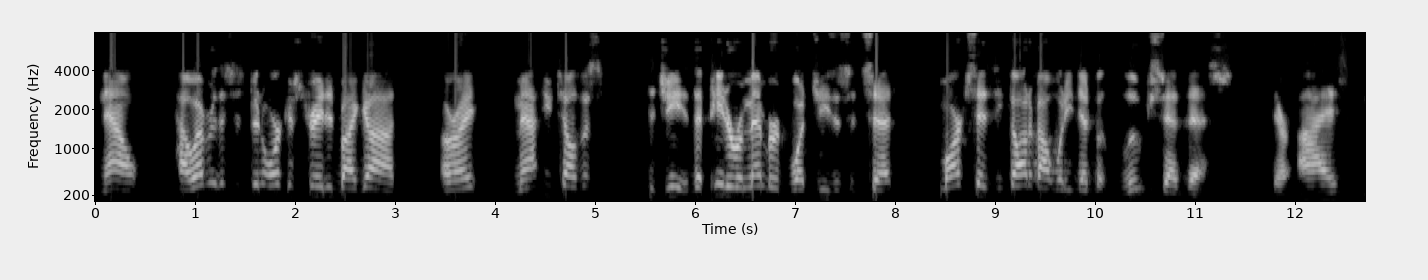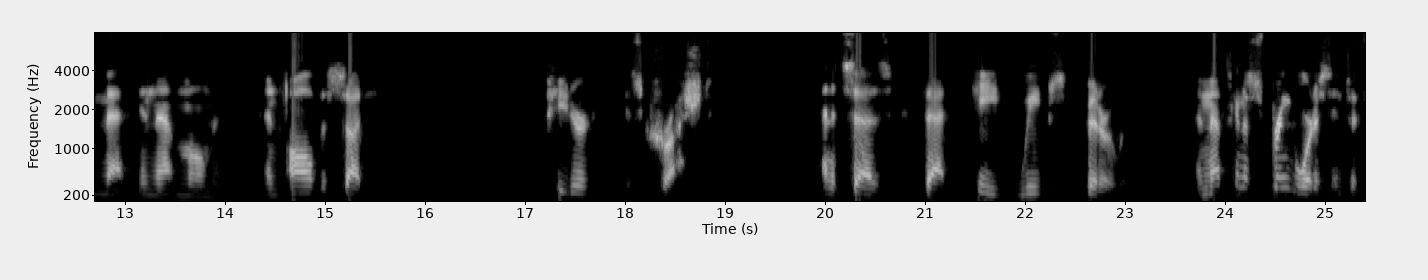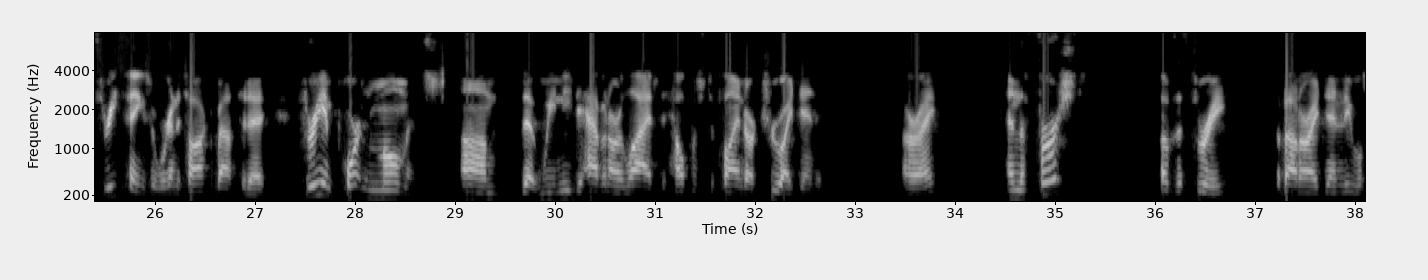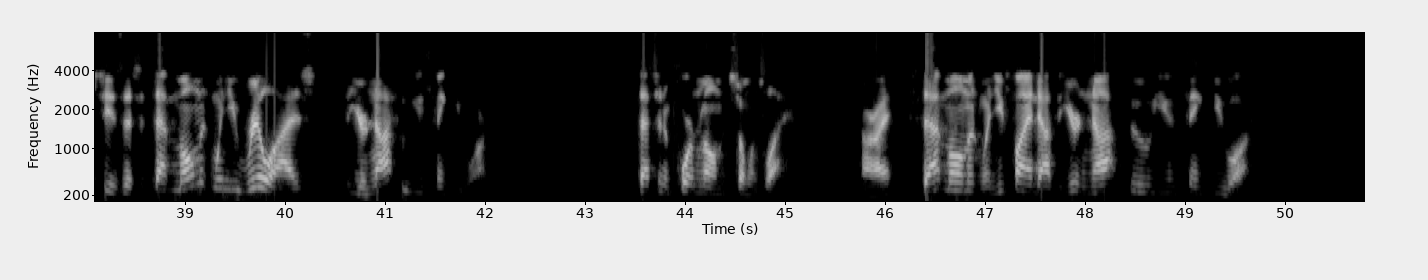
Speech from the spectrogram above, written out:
Now, however this has been orchestrated by God, all right? Matthew tells us that, that Peter remembered what Jesus had said. Mark says he thought about what he did, but Luke said this. Their eyes met in that moment. And all of a sudden, Peter is crushed. And it says that he weeps bitterly. And that's going to springboard us into three things that we're going to talk about today. Three important moments um, that we need to have in our lives to help us to find our true identity. All right? And the first of the three about our identity we'll see is this it's that moment when you realize that you're not who you think you are. That's an important moment in someone's life. All right? That moment when you find out that you're not who you think you are.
